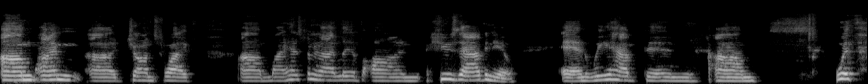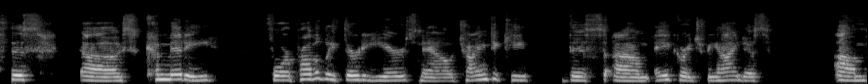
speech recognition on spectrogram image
Um, I'm uh, John's wife. Um, my husband and I live on Hughes Avenue, and we have been um, with this uh, committee for probably 30 years now, trying to keep this um, acreage behind us um,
